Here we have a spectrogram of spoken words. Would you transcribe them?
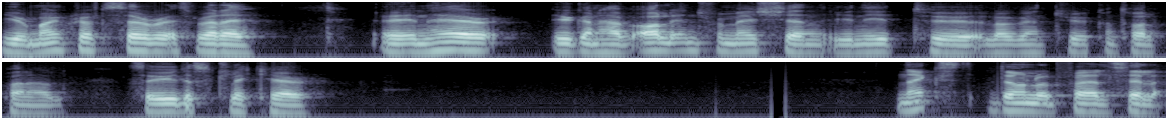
Your Minecraft server is ready. In here, you're gonna have all the information you need to log into your control panel. So you just click here. Next, download FileZilla.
